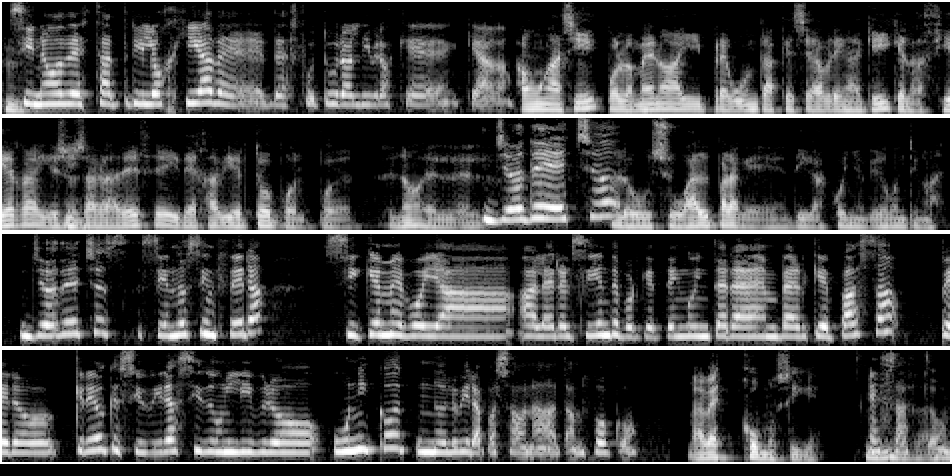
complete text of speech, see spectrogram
Hmm. sino de esta trilogía de, de futuros libros que, que haga Aún así, por lo menos hay preguntas que se abren aquí, que las cierra y eso Sí. se agradece y deja abierto por, por ¿no? el, el- yo de hecho lo usual para que digas, coño, quiero continuar. Yo, de hecho, siendo sincera, sí que me voy a, a leer el siguiente porque tengo interés en ver qué pasa, pero creo que si hubiera sido un libro único no le hubiera pasado nada tampoco. A ver cómo sigue. Exacto.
